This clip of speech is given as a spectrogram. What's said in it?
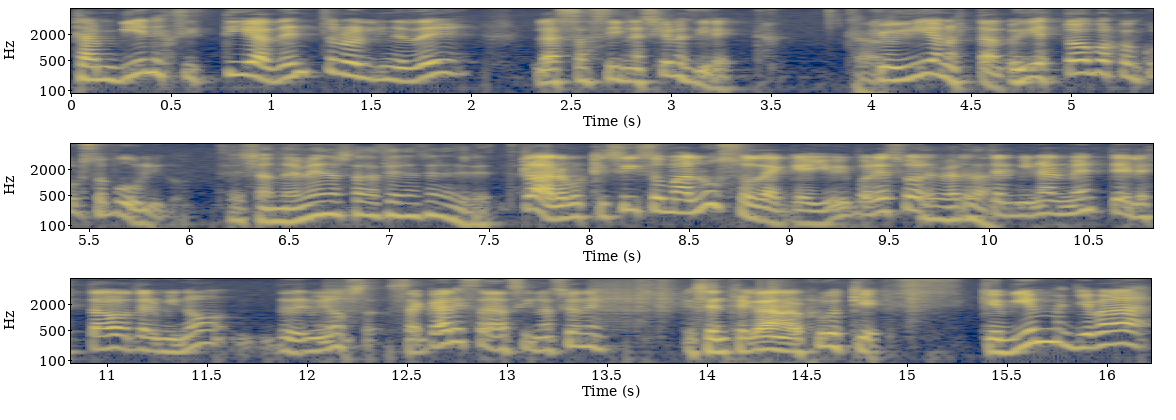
también existía dentro del INED las asignaciones directas, Claro. que hoy día no están, hoy día es todo por concurso público. Se echan de menos a las financiaciones directas. Claro, porque se hizo mal uso de aquello y por eso Es terminalmente el Estado terminó, determinó sa- sacar esas asignaciones que se entregaban a los clubes que, que bien llevaban,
